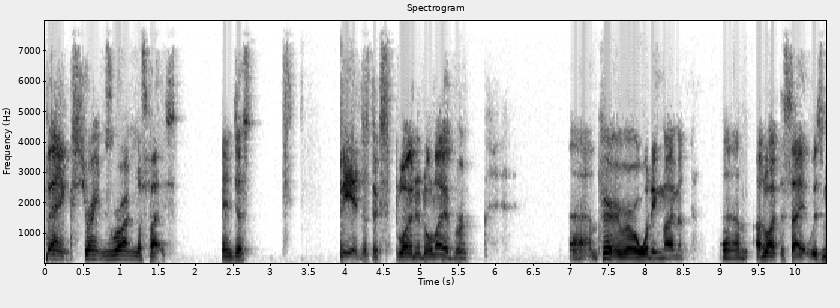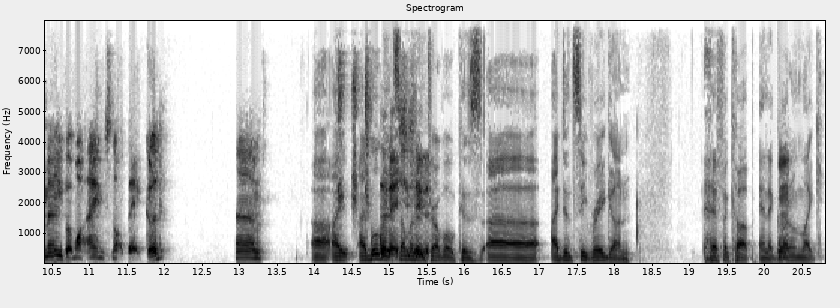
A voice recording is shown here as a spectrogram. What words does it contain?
bang, straight and right in the face, and just beer just exploded all over him. Uh, very rewarding moment. Um, I'd like to say it was me, but my aim's not that good. Um, uh, I I will get someone in trouble because uh, I did see Ray Gunn have a cup and it got mm. him like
